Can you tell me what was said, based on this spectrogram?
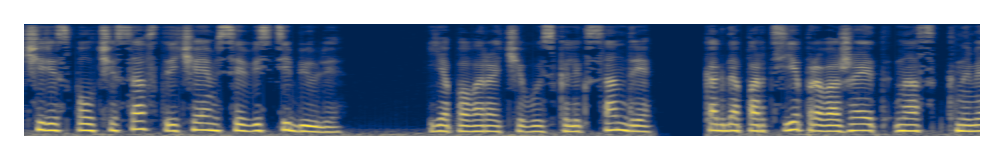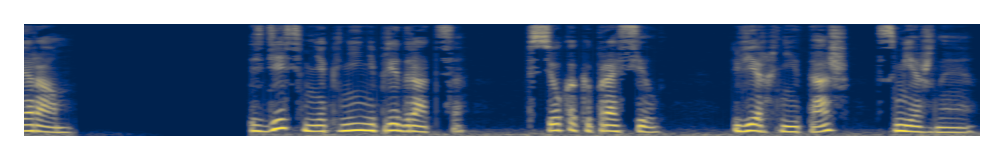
Через полчаса встречаемся в вестибюле. Я поворачиваюсь к Александре, когда портье провожает нас к номерам. Здесь мне к ней не придраться. Все, как и просил. Верхний этаж, смежная.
